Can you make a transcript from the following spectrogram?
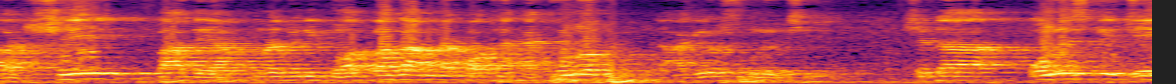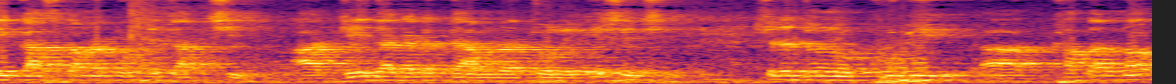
বাট সেই বাদে আপনারা যদি গদ বাদে আমরা কথা এখনও আগেও শুনেছি, সেটা অনেস্টলি যে কাজটা আমরা করতে চাচ্ছি, আর যে জায়গাটাতে আমরা চলে এসেছি সেটার জন্য খুবই খাতারনাক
